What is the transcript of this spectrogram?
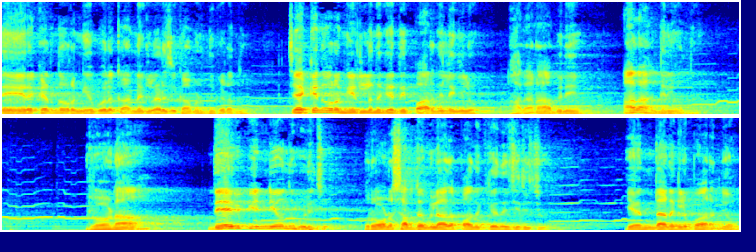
നേരെ കിടന്ന് ഉറങ്ങിയ പോലെ കണ്ണുകൾ അടിച്ച് കമിഴ്ന്ന് കിടന്നു. ചേക്കൻ ഉറങ്ങിയിട്ടില്ലെന്ന് കരുതി പറഞ്ഞില്ലെങ്കിലും അതാണ് അഭിനയം. അതങ്ങനെ ഒന്ന് റോണ ദേവി പിന്നെയും ഒന്ന് വിളിച്ചു. റോണ ശബ്ദമില്ലാതെ പതുക്കെ ഒന്ന് ചിരിച്ചു. എന്താണെങ്കിലും പറഞ്ഞോ.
